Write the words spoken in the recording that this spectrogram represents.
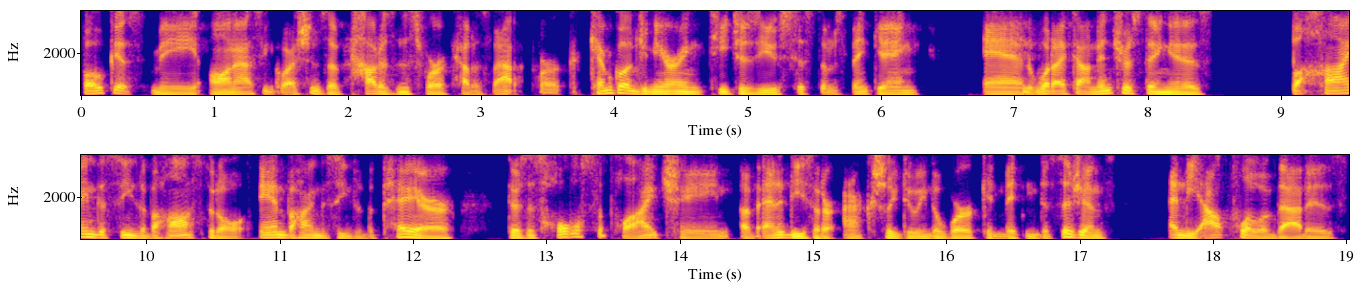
focused me on asking questions of how does this work? How does that work? Chemical engineering teaches you systems thinking. And what I found interesting is behind the scenes of a hospital and behind the scenes of the payer, there's this whole supply chain of entities that are actually doing the work and making decisions. And the outflow of that is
